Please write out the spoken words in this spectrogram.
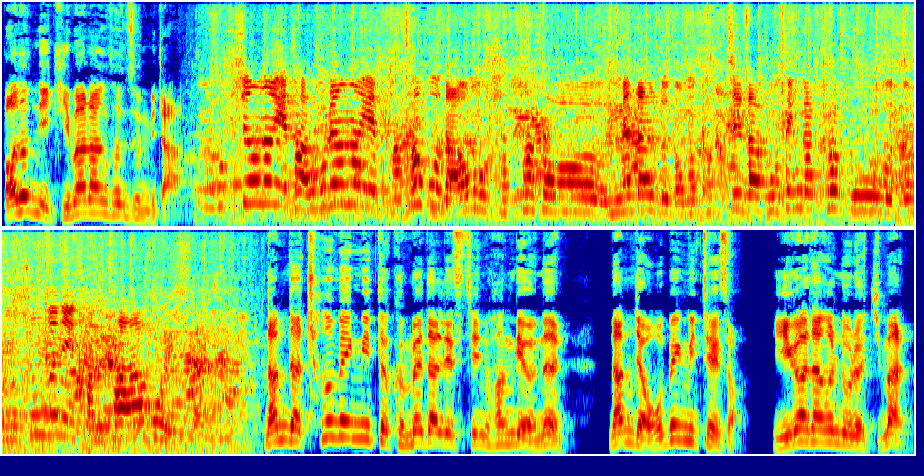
마언니 김아랑 선수입니다. 속 시원하게 다 후련하게 다 하고 나온 것 같아서 은메달도 너무 값지다고 생각하고 너무 충분히 감사하고 있어요. 남자 1500m 금메달리스트인 황대현은 남자 500m에서 2관왕을 노렸지만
